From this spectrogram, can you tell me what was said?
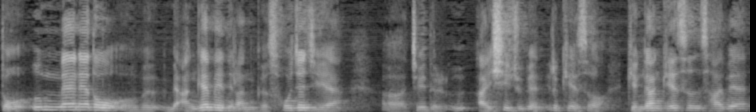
또 읍면에도 어, 그 안개면이라는 그 소재지에 어, 저희들 IC 주변 이렇게 해서 경관 개선 사업에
